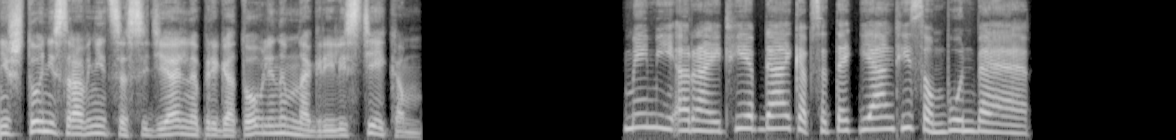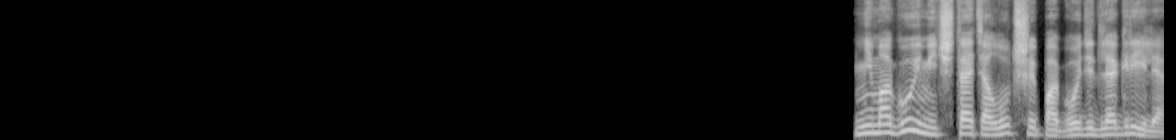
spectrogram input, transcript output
Ничто не сравнится с идеально приготовленным на гриле стейком. ไม่มีอะไรเทียบได้กับสเต็กย่างที่สมบูรณ์แบบ Не могу и мечтать о лучшей погоде для гриля.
